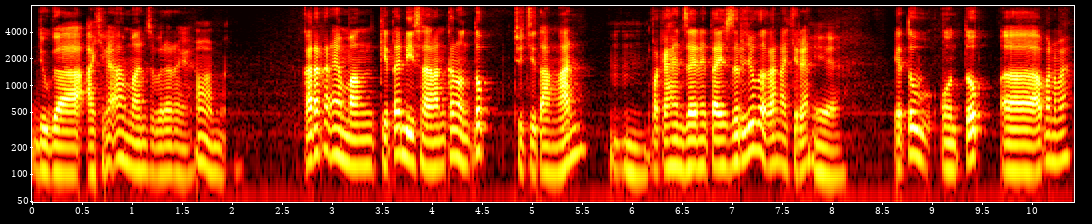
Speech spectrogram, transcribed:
juga akhirnya aman sebenarnya. oh aman. Karena kan emang kita disarankan untuk cuci tangan, Mm-mm. pakai hand sanitizer juga kan akhirnya iya itu untuk eh, apa namanya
